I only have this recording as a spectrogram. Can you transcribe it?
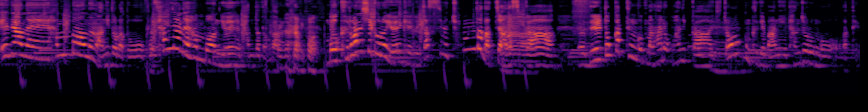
1년에 한 번은 아니더라도 뭐 네. 3년에 한 번 여행을 간다던가 3년에 한 번. 뭐 그런 식으로 여행 계획을 짰으면 좀 더 낫지 않았을까. 늘 똑같은 것만 하려고 하니까 이제 음. 조금 그게 많이 단조로운 것 같아요.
